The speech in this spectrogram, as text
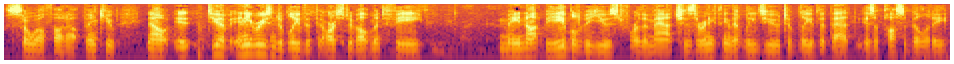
So well thought out. Thank you. Now, it, do you have any reason to believe that the arts development fee may not be able to be used for the match? Is there anything that leads you to believe that that is a possibility?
